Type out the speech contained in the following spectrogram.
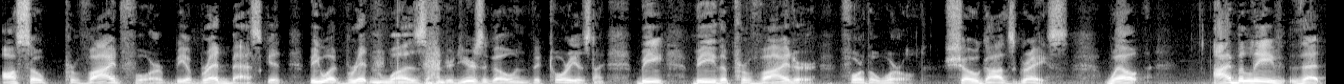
also provide for, be a breadbasket, be what Britain was 100 years ago in Victoria's time, be, be the provider for the world, show God's grace. Well, I believe that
